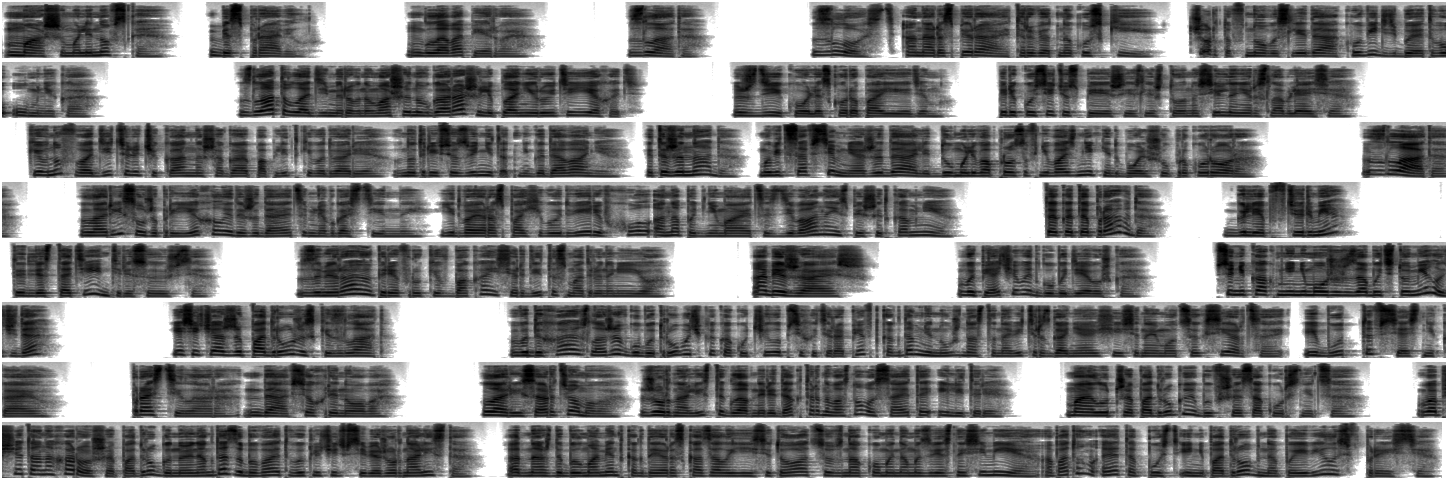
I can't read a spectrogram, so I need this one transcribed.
Маша Малиновская. Без правил. Глава первая. Злата. Злость. Она распирает, рвет на куски. Чертов новый следак, увидеть бы этого умника. Злата Владимировна, машину в гараж или планируете ехать? Жди, Коля, скоро поедем. Перекусить успеешь, если что, но сильно не расслабляйся. Кивнув водителю, чеканно шагая по плитке во дворе. Внутри все звенит от негодования. Это же надо. Мы ведь совсем не ожидали. Думали, вопросов не возникнет больше у прокурора. Злата. Лариса уже приехала и дожидается меня в гостиной. Едва я распахиваю двери в холл, она поднимается с дивана и спешит ко мне. «Так это правда? Глеб в тюрьме?» «Ты для статьи интересуешься?» Замираю, уперев руки в бока и сердито смотрю на нее. «Обижаешь». Выпячивает губы девушка. «Все никак мне не можешь забыть ту мелочь, да?» «Я сейчас же по-дружески, Злат». Выдыхаю, сложив губы трубочкой, как учила психотерапевт, когда мне нужно остановить разгоняющееся на эмоциях сердце, и будто вся сникаю. «Прости, Лара. Да, все хреново». Лариса Артемова, журналист и главный редактор новостного сайта «Элитери». Моя лучшая подруга и бывшая сокурсница. Вообще-то она хорошая подруга, но иногда забывает выключить в себе журналиста. Однажды был момент, когда я рассказала ей ситуацию в знакомой нам известной семье, а потом это, пусть и неподробно, появилось в прессе.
